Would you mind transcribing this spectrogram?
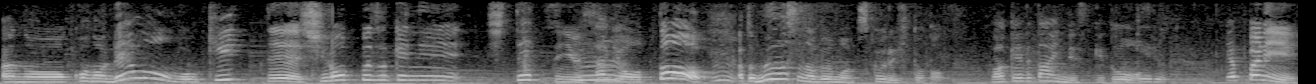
あのーこのレモンを切ってシロップ漬けにしてっていう作業と、うん。あとムースの部分を作る人と分けたいんですけど出るやっぱり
